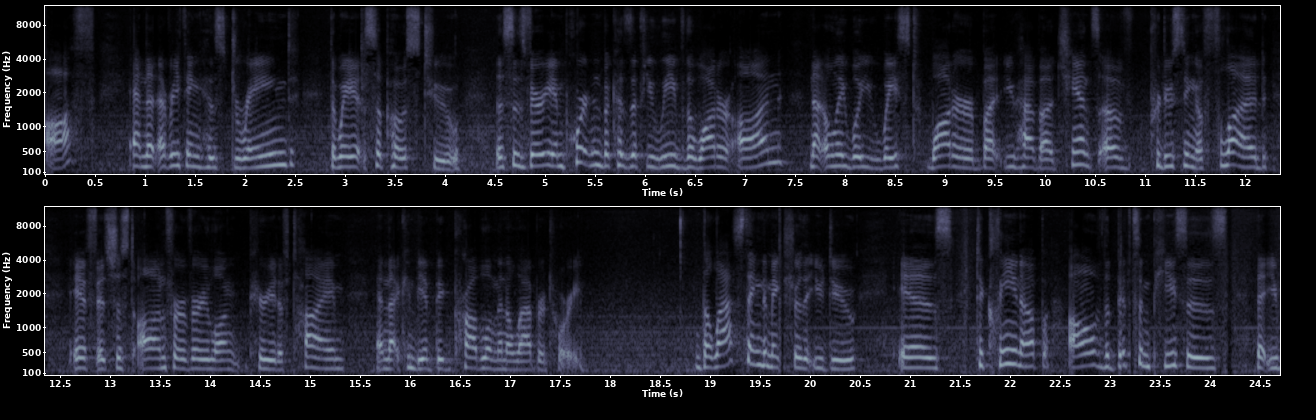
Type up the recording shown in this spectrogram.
off and that everything has drained the way it's supposed to. This is very important because if you leave the water on, not only will you waste water, but you have a chance of producing a flood if it's just on for a very long period of time, and that can be a big problem in a laboratory. The last thing to make sure that you do is to clean up all of the bits and pieces that you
